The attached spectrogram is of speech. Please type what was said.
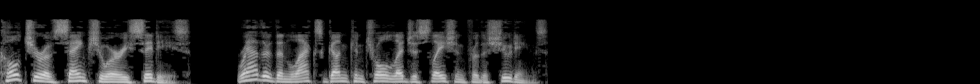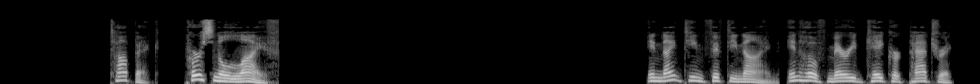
"...culture of sanctuary cities", rather than lax gun control legislation for the shootings. Personal life In 1959, Inhofe married Kay Kirkpatrick,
